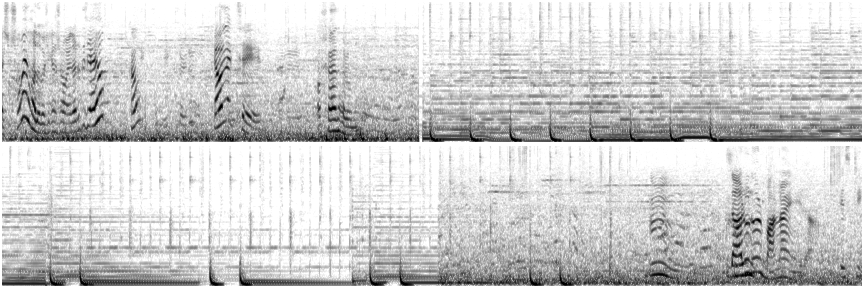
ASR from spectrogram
আসে সবাই ভালোবাসে এখানে সময় কাটাতে। যাই হোক কেমন লাগছে? অসাধারণ। দারুণ। বানায় এরা টেস্টি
